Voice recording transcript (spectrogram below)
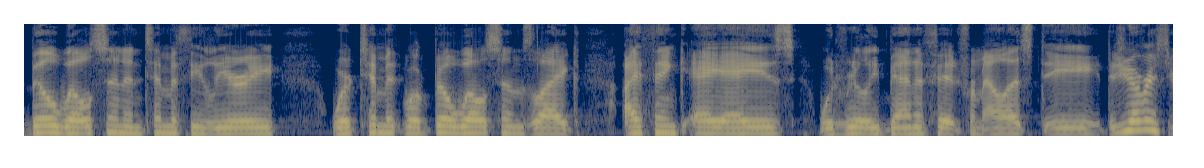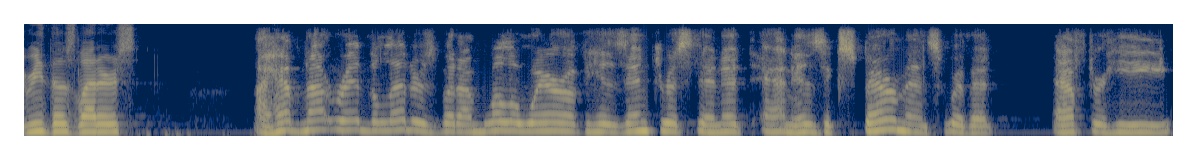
Bill Wilson and Timothy Leary, where Tim where Bill Wilson's like, I think AAs would really benefit from LSD. Did you ever read those letters? I have not read the letters, but I'm well aware of his interest in it and his experiments with it after he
